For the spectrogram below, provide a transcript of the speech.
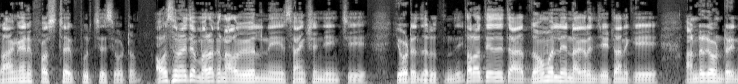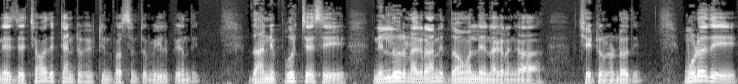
రాగానే ఫస్ట్ అవి పూర్తి చేసి ఇవ్వటం. అవసరమైతే మరొక నలభై వేలని శాంక్షన్ చేయించి ఇవ్వటం జరుగుతుంది. తర్వాత ఏదైతే ఆ దోమల్ని నగరం చేయడానికి అండర్ గ్రౌండ్ డ్రైనేజ్ తెచ్చామో అది టెన్ టు ఫిఫ్టీన్ పర్సెంట్ మిగిలిపోయింది. దాన్ని పూర్తి చేసి నెల్లూరు నగరాన్ని దోమల్ని నగరంగా చేయటం రెండోది. మూడోది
